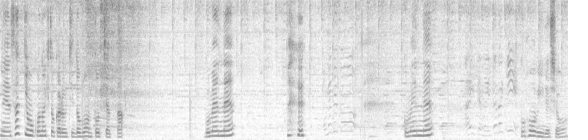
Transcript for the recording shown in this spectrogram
ねえさっきもこの人からうちドボン取っちゃった。ごめんね。きご褒美でしょ？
